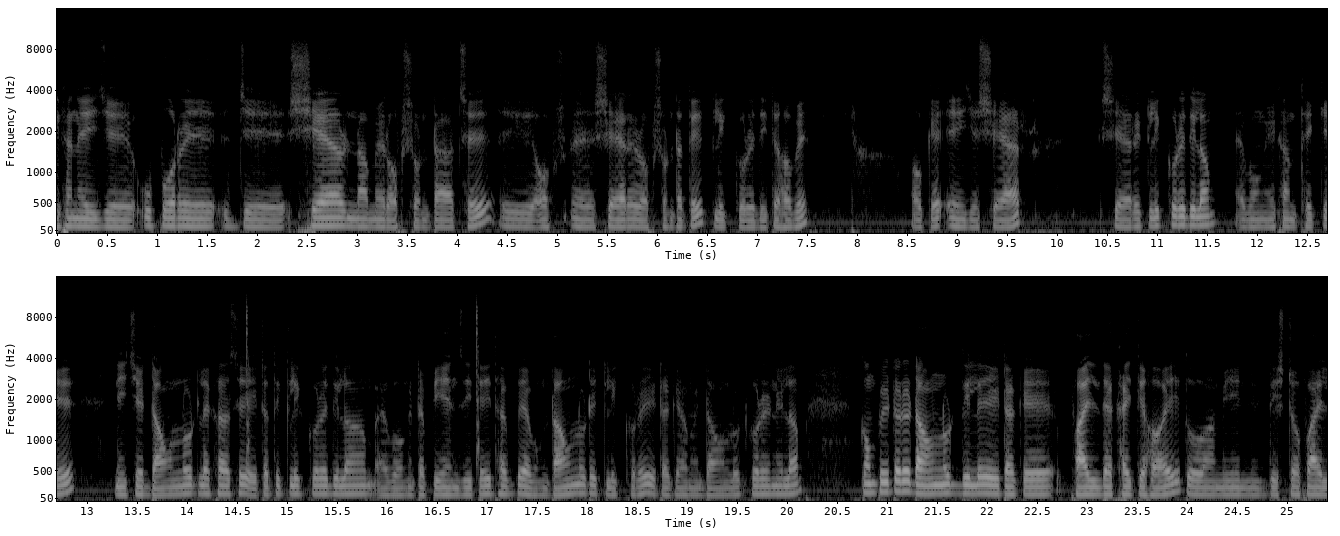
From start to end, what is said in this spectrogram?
এখানে এই যে উপরে যে শেয়ার নামের অপশনটা আছে, এই শেয়ারের অপশনটাতে ক্লিক করে দিতে হবে। ওকে এই যে শেয়ার শেয়ারে ক্লিক করে দিলাম এবং এখান থেকে নিচে ডাউনলোড লেখা আছে, এটাতে ক্লিক করে দিলাম এবং এটা পিএনজিতেই থাকবে এবং ডাউনলোডে ক্লিক করে এটাকে আমি ডাউনলোড করে নিলাম। কম্পিউটারে ডাউনলোড দিলে এটাকে ফাইল দেখাইতে হয়, তো আমি নির্দিষ্ট ফাইল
